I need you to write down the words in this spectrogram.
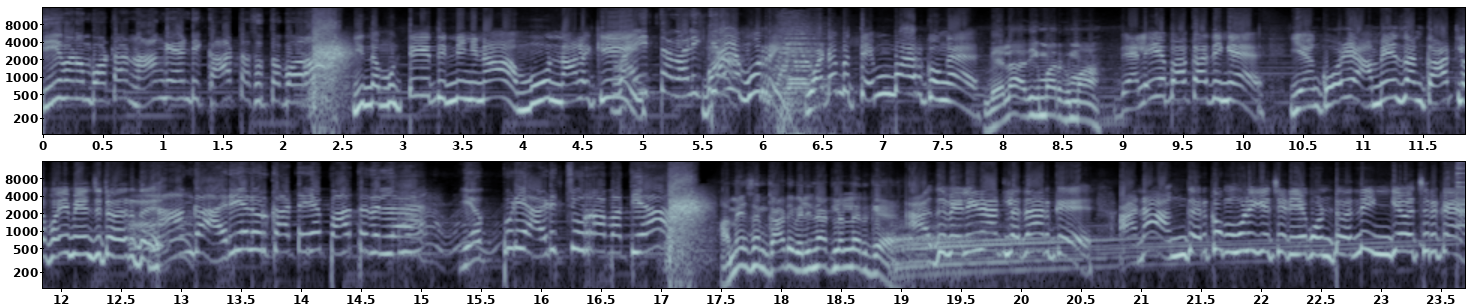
தீவனம் போட்டா நாங்க ஏண்டி காட்ட சுத்த போறோம்? இந்த முட்டையை தின்னீங்கன்னா மூணு நாளைக்கு. வாயை மூடுறி. உடம்பு தெம்பா இருக்குங்க. விலை அதிகமா இருக்குமா? விலைய பார்க்காதீங்க. என் கோழி அமேசான் காட்டுல போய் மேய்ஞ்சிட்டு வருது. நாங்க அரியலூர் காட்டையே பார்த்ததில்ல. எப்படி அடிச்சு விடுறா பாத்தியா? அமேசான் காடு வெளிநாட்டுல இருக்கு. அது வெளிநாட்டுல தான் இருக்கு. ஆனா அங்க இருக்க மூலிகை செடியை கொண்டு வந்து இங்க வச்சிருக்கேன்.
